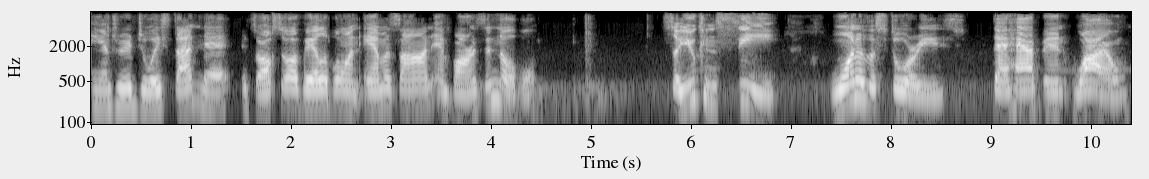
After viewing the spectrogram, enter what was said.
andreajoyce.net. It's also available on Amazon and Barnes Noble. So you can see one of the stories that happened while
